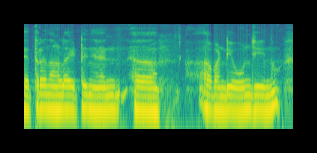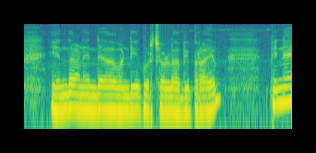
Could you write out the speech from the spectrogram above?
എത്ര നാളായിട്ട് ഞാൻ ആ, വണ്ടി ഓൺ ചെയ്യുന്നു എന്താണ് എന്റെ ആ വണ്ടിയെക്കുറിച്ചുള്ള അഭിപ്രായം. പിന്നെ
